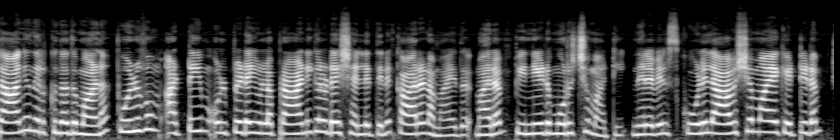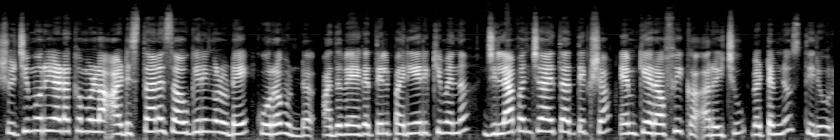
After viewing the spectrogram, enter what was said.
ചാഞ്ഞു നിൽക്കുന്നതുമാണ് പുഴുവും അട്ടയും ഉൾപ്പെടെയുള്ള പ്രാണികളുടെ ശല്യത്തിന് കാരണമായത്. മരം പിന്നീട് മുറിച്ചുമാറ്റി. നിലവിൽ സ്കൂളിൽ ആവശ്യമായ കെട്ടിടം ശുചിമുറി അടക്കമുള്ള അടിസ്ഥാന സൗകര്യങ്ങളുടെ കുറവുണ്ട്. അത് വേഗത്തിൽ പരിഹരിക്കുമെന്ന് ജില്ലാ പഞ്ചായത്ത് അധ്യക്ഷ എം കെ റഫീഖ അറിയിച്ചു. വെട്ടം ന്യൂസ് തിരൂർ.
